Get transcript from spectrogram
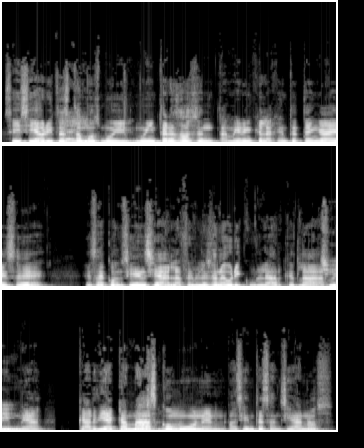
Sí, sí, ahorita estamos ahí... muy, muy interesados en, también en que la gente tenga ese, esa conciencia. La fibrilación auricular, que es la ¿Sí? arritmia cardíaca más común en pacientes ancianos,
